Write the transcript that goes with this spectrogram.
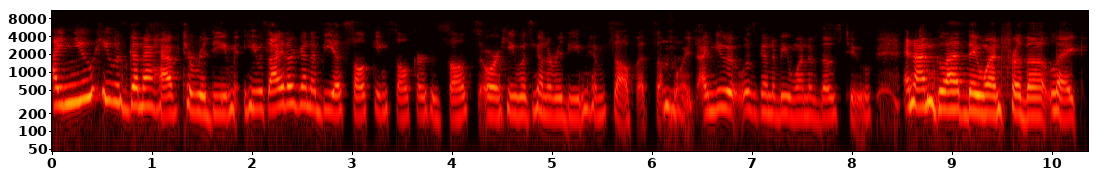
I knew he was gonna have to redeem. He was either gonna be a sulking sulker who sulks, or he was gonna redeem himself at some Mhm. point. I knew it was gonna be one of those two. And I'm glad they went for the like,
